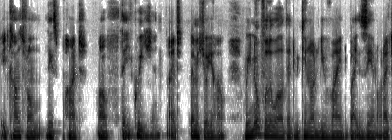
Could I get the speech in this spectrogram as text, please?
it comes from this part of the equation right? Let me show you how. We know fully well that we cannot divide by zero right?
